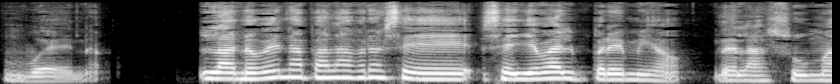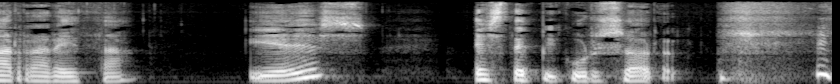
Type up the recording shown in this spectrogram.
bueno, la novena palabra se, se lleva el premio de la suma rareza, y es este picursor.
